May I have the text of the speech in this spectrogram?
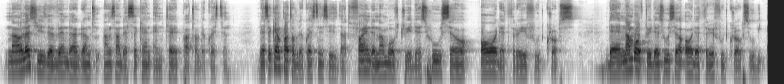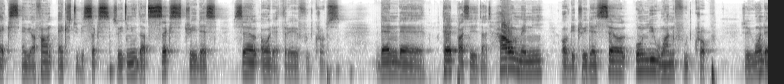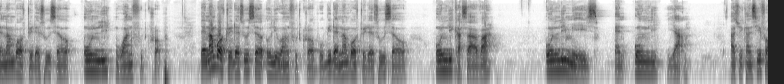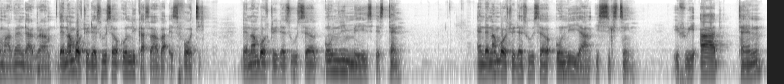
Now let's use the Venn diagram to answer the second and third part of the question. The second part of the question says that find the number of traders who sell all the three food crops. The number of traders who sell all the three food crops will be x and we have found x to be 6. So it means that 6 traders sell all the three food crops. Then the Third part is that how many of the traders sell only one food crop. So you want the number of traders who sell only one food crop. The number of traders who sell only one food crop will be the number of traders who sell only cassava, only maize, and only yam. As we can see from our Venn diagram, the number of traders who sell only cassava is 40 the number of traders who sell only maize is 10 and the number of traders who sell only yam is 16 if we add 10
